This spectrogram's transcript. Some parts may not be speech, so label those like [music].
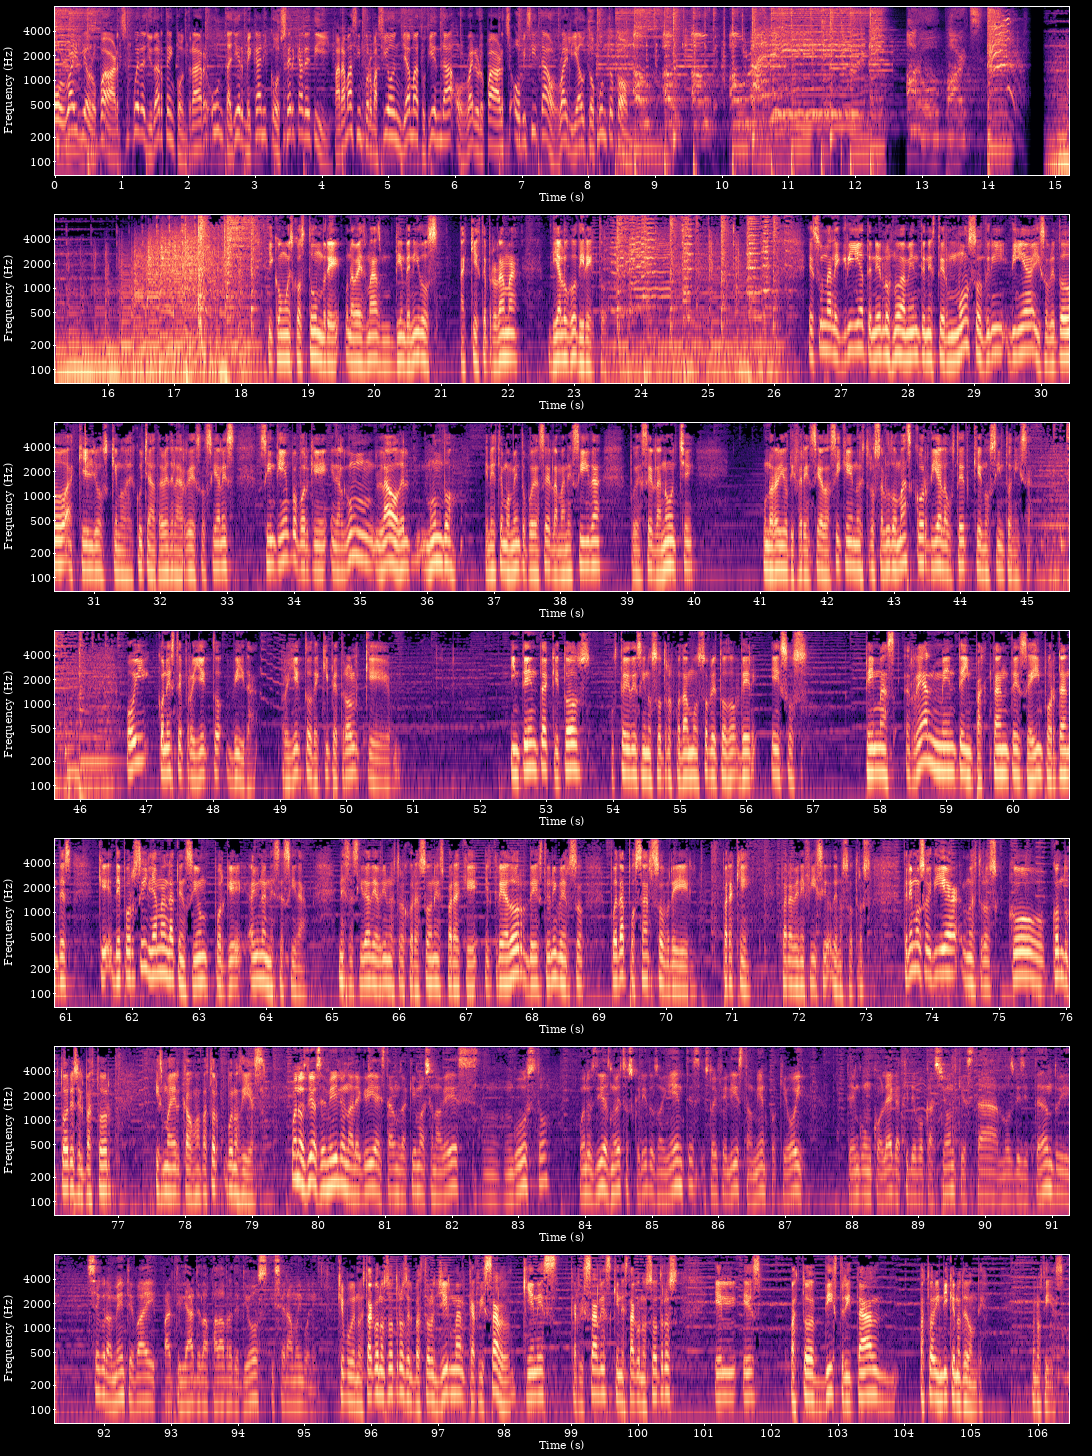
O'Reilly Auto Parts puede ayudarte a encontrar un taller mecánico cerca de ti. Para más información, llama a tu tienda O'Reilly Auto Parts o visita oreillyauto.com. oh, oh, Parts. Y como es costumbre, una vez más, bienvenidos aquí a este programa, Diálogo Directo. Es una alegría tenerlos nuevamente en este hermoso día y sobre todo aquellos que nos escuchan a través de las redes sociales sin tiempo porque en algún lado del mundo en este momento puede ser la amanecida, puede ser la noche, un horario diferenciado. Así que nuestro saludo más cordial a usted que nos sintoniza. Hoy con este proyecto Vida, proyecto de Equipetrol que intenta que todos ustedes y nosotros podamos sobre todo ver esos temas realmente impactantes e importantes que de por sí llaman la atención porque hay una necesidad, necesidad de abrir nuestros corazones para que el creador de este universo pueda posar sobre él. ¿Para qué? Para beneficio de nosotros. Tenemos hoy día nuestros co-conductores, el pastor Ismael Cauma. Pastor, buenos días. Buenos días, Emilio. Una alegría estarmos aquí más una vez. Un gusto. Buenos días, nuestros queridos oyentes. Estoy feliz también porque hoy tengo un colega aquí de vocación que está nos visitando y seguramente va a partilhar de la palabra de Dios y será muy bonito. Qué bueno, está con nosotros el pastor Gilman Carrizal, quien es Carrizales, quien está con nosotros. Él es pastor distrital. Pastor, indíquenos de dónde. Buenos días.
